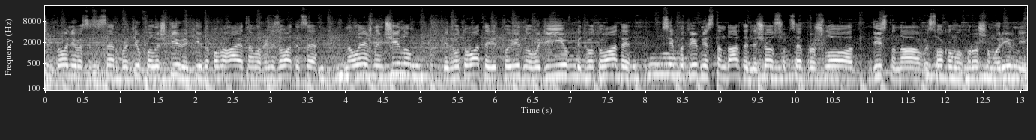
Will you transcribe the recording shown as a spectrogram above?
чемпіонів СССР, братів Палишків, які допомагають нам організувати це належним чином, підготувати відповідно водіїв, підготувати всі потрібні стандарти для того, щоб це пройшло дійсно на високому хорошому рівні.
